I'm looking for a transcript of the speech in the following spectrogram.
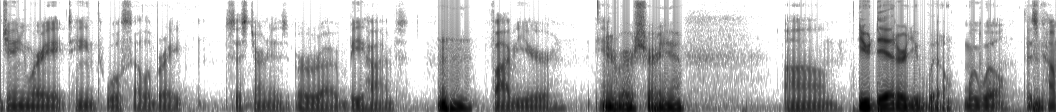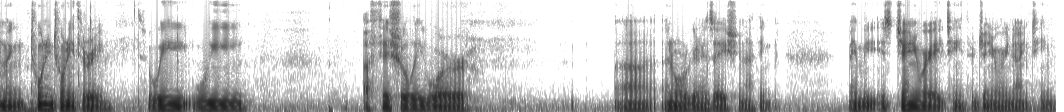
January 18th, we'll celebrate cisternas or uh, beehives Mm-hmm. five year Anniversary, yeah. Um, You did or you will? we will this Mm. coming 2023. So we we officially were uh, an organization. I think maybe it's January 18th or January 19th,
